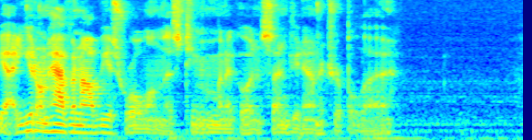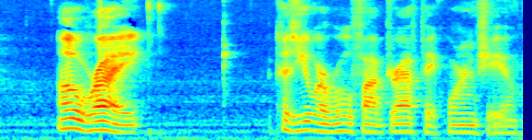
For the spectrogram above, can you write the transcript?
Yeah, you don't have an obvious role on this team. I'm going to go ahead and send you down to AAA. Oh, right. Because you were a Rule 5 draft pick, weren't you?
